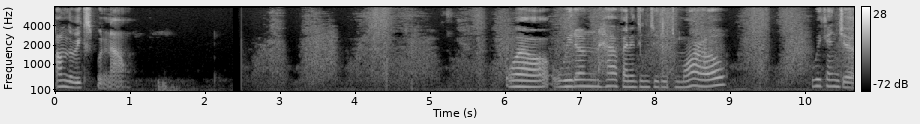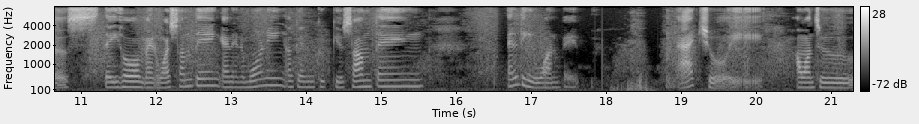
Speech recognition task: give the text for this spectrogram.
I'm the big spoon now. Well, we don't have anything to do tomorrow. We can just stay home and watch something, and in the morning, I can cook you something. Anything you want, babe. Actually, I want to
